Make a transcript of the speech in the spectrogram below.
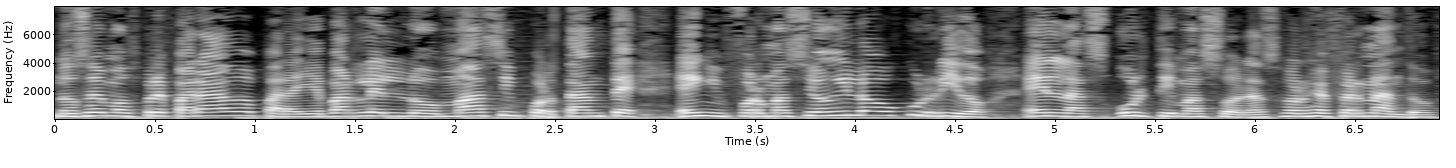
Nos hemos preparado para llevarle lo más importante en información y lo ocurrido en las últimas horas. Jorge Fernando.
